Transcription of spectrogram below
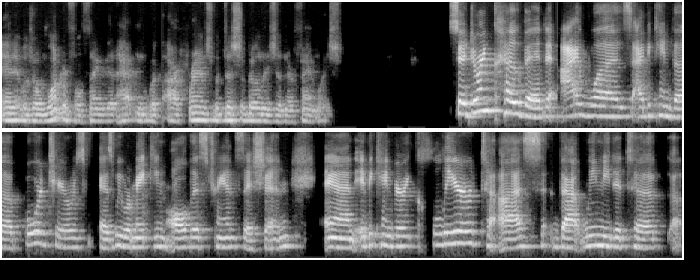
and it was a wonderful thing that happened with our friends with disabilities and their families. So during COVID, I was, I became the board chair as, as, we were making all this transition. And it became very clear to us that we needed to uh,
